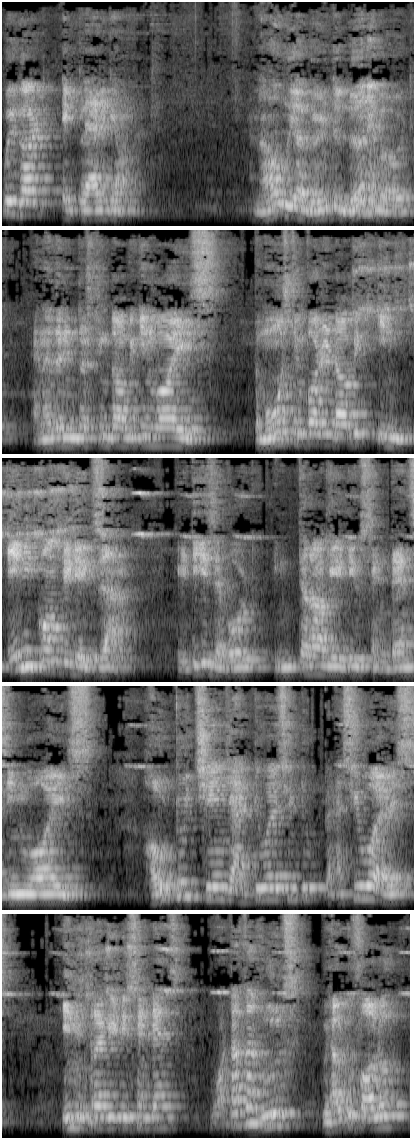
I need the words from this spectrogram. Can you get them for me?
We got a clarity on that. Now we are going to learn about another interesting topic in voice. The most important topic in any competitive exam. It is about interrogative sentence in voice. How to change active voice into passive voice in interrogative sentence. What are the rules we have to follow?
